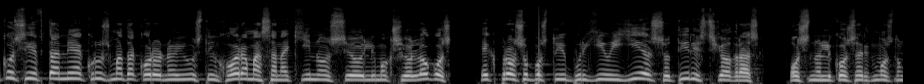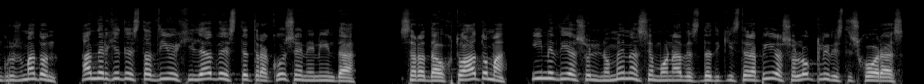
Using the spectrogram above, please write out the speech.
27 νέα κρούσματα κορονοϊού στην χώρα μας ανακοίνωσε ο λοιμοξιολόγος εκπρόσωπος του Υπουργείου Υγείας Σωτήρης Τσιόδρας. Ο συνολικός αριθμός των κρούσματων ανέρχεται στα 2.490. 48 άτομα είναι διασωληνωμένα σε μονάδες συντατικής θεραπείας ολόκληρης της χώρας.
